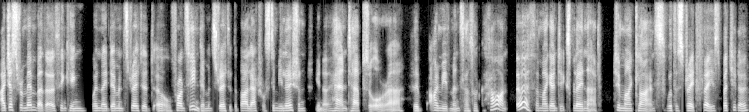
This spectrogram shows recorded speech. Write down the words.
I just remember, though, thinking when they demonstrated, uh, or Francine demonstrated the bilateral stimulation, you know, hand taps or uh, the eye movements, I thought, how on earth am I going to explain that to my clients with a straight face? But, you know,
